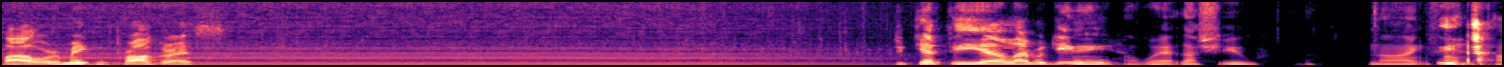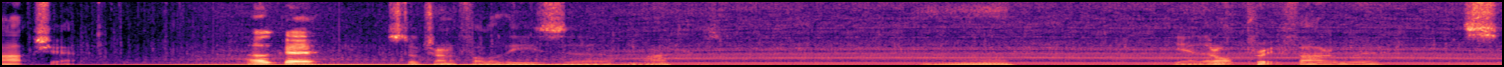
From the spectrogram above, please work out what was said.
Wow, we're making progress. You get the uh, Lamborghini? Oh, wait, that's you. No, I ain't found the parts yet. Okay. Still trying to follow these uh, markers. Uh, yeah, they're all pretty far away. Let's see.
